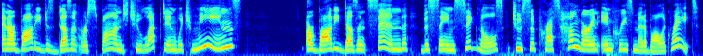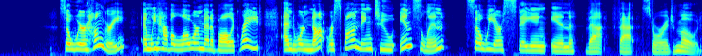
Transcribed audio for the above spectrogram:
And our body just doesn't respond to leptin, which means our body doesn't send the same signals to suppress hunger and increase metabolic rate. So we're hungry and we have a lower metabolic rate and we're not responding to insulin so we are staying in that fat storage mode.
